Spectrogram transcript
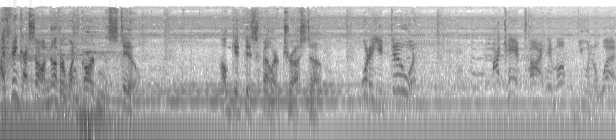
I think I saw another one guarding the still. I'll get this feller trussed up. What are you doing? I can't tie him up with you in the way.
